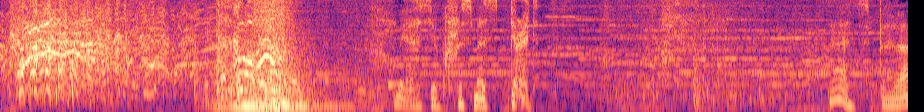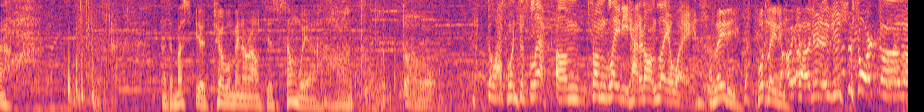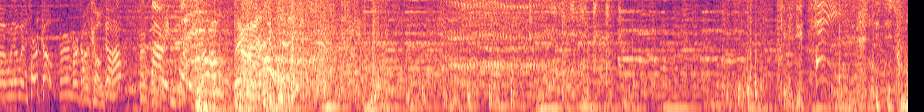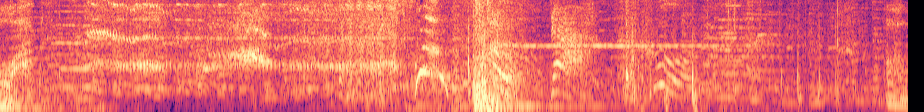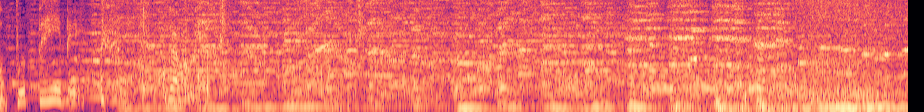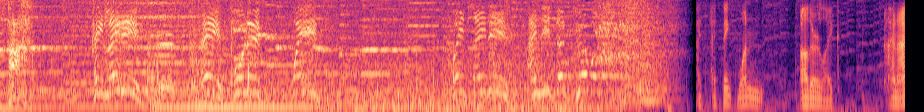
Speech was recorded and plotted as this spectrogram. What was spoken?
Where's your Christmas spirit? That's better. Now, there must be a Turbo Man around here somewhere. Oh, The last one just left. Um, some lady had it on layaway. A lady. What lady? Uh, uh, just a short, uh, uh, with, with a fur coat. Fur, fur coat. coat. Uh-huh. Sorry, buddy. Give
